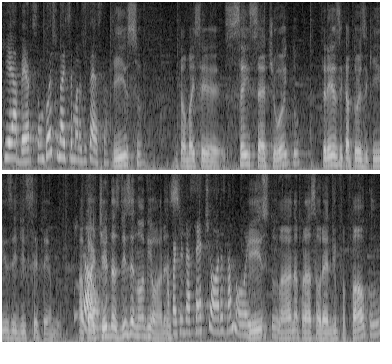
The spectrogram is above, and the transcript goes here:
que é aberto, são dois finais de semana de festa? Isso, então vai ser 6, 7, 8, 13, 14 e 15 de setembro. Então, a partir das 19 horas. A partir das 7 horas da noite. Isto, lá na Praça Aurélio de Falco,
